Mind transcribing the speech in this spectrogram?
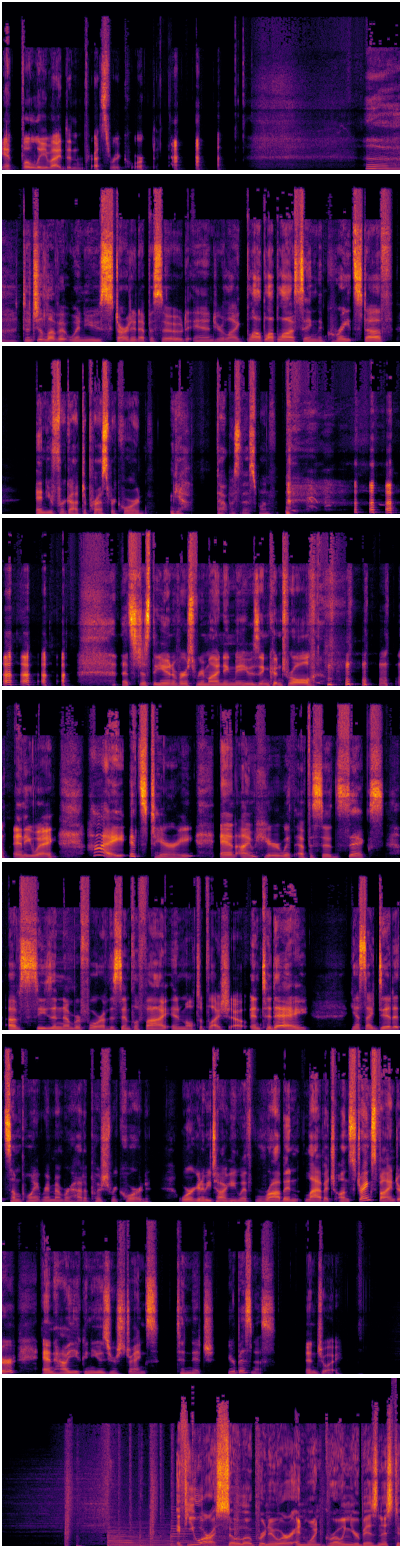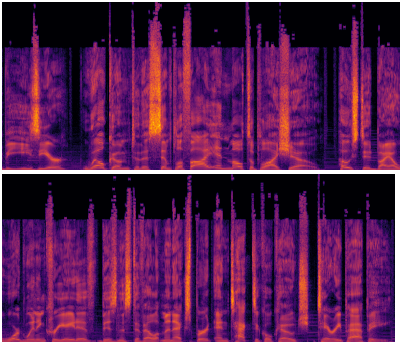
can't believe I didn't press record. Don't you love it when you start an episode and you're like, blah, blah, blah, saying the great stuff, and you forgot to press record? Yeah, that was this one. That's just the universe reminding me who's in control. anyway, hi, it's Terry, and I'm here with episode six of season number four of the Simplify and Multiply show. And today, yes, I did at some point remember how to push record. We're going to be talking with Robin Lavitch on StrengthsFinder and how you can use your strengths to niche your business. Enjoy. If you are a solopreneur and want growing your business to be easier, welcome to the Simplify and Multiply Show, hosted by award winning creative, business development expert, and tactical coach, Terry Pappy.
